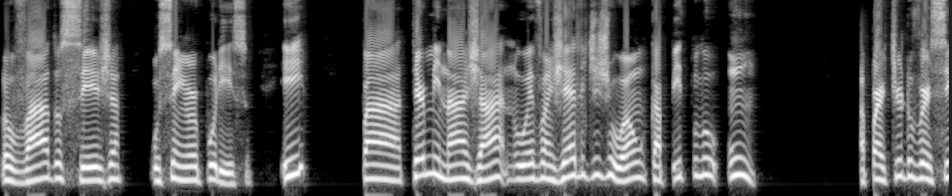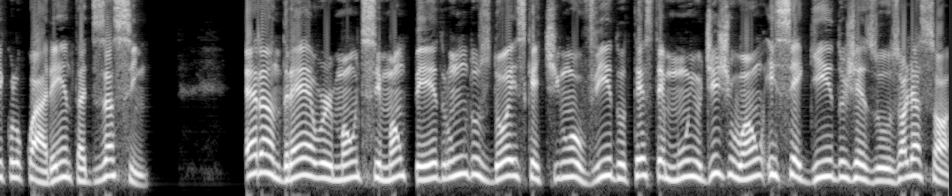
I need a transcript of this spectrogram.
Louvado seja o Senhor por isso. E para terminar já no Evangelho de João, capítulo 1, a partir do versículo 40, diz assim: Era André, o irmão de Simão Pedro, um dos dois que tinham ouvido o testemunho de João e seguido Jesus. Olha só,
